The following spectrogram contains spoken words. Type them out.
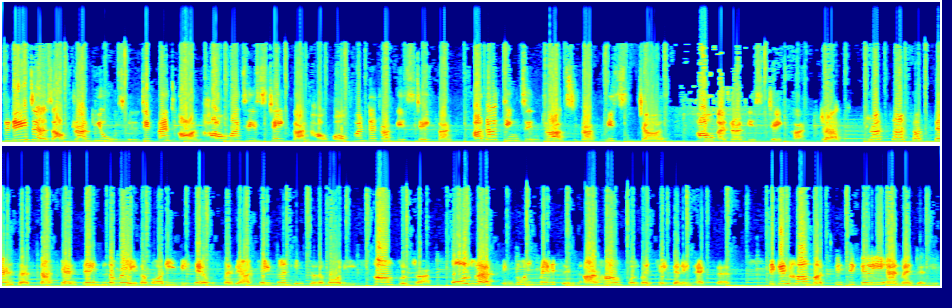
The dangers of drug use will depend on how much is taken, how often the drug is taken, other things in drugs, drug mixtures, how a drug is taken. Drugs. Drugs are substances that can change the way the body behaves when they are taken into the body. Harmful drugs. All drugs, including medicines, are harmful when taken in excess. They can harm us physically and mentally.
